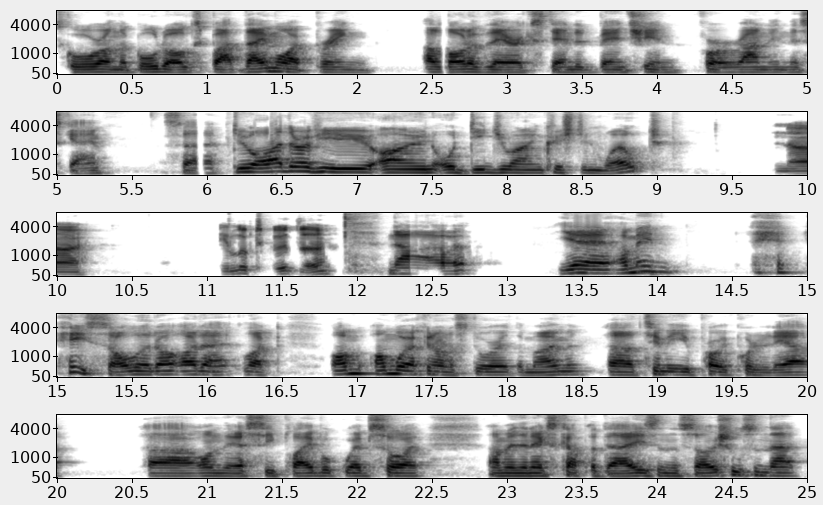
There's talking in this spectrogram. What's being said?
score on the Bulldogs, but they might bring a lot of their extended bench in for a run in this game. So Do either of you own or did you own Christian Welch? No, he looked good though. no, yeah, I mean he's solid. I, I don't like. I'm I'm working on a story at the moment. Uh, Timmy, you probably put it out uh, on the SC Playbook website um, in the next couple of days and the socials and that.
